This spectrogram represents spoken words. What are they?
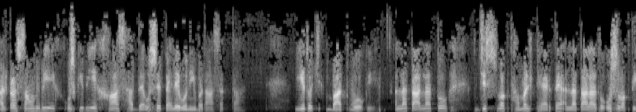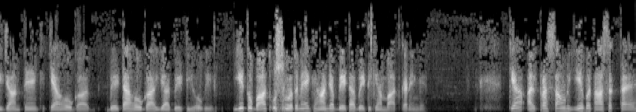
الٹرا ساؤنڈ بھی ایک اس کی بھی ایک خاص حد ہے، اس سے پہلے وہ نہیں بتا سکتا۔ یہ تو بات وہ ہوگی اللہ تعالیٰ تو جس وقت حمل ٹھہرتا ہے، اللہ تعالیٰ تو اس وقت ہی جانتے ہیں کہ کیا ہوگا، بیٹا ہوگا یا بیٹی ہوگی۔ یہ تو بات اس صورت میں ہے کہ ہاں جب بیٹا بیٹی کی ہم بات کریں گے۔ کیا الٹرا ساؤنڈ یہ بتا سکتا ہے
